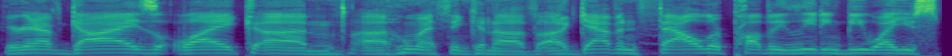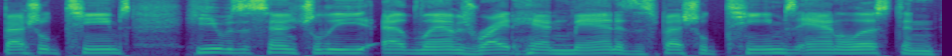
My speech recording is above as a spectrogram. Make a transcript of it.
You're going to have guys like, um, uh, who am I thinking of? Uh, Gavin Fowler probably leading BYU special teams. He was essentially Ed Lamb's right right hand man as a special teams analyst, and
